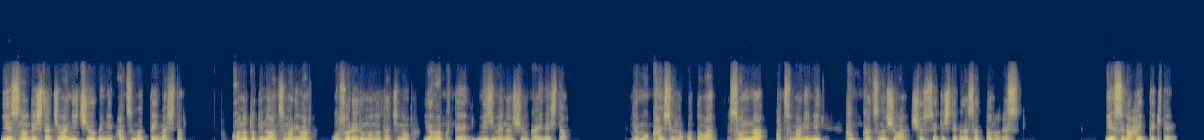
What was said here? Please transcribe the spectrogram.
イエスの弟子たちは日曜日に集まっていました。この時の集まりは恐れる者たちの弱くて惨めな集会でした。でも感謝のことは、そんな集まりに復活の主は出席してくださったのです。イエスが入ってきて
